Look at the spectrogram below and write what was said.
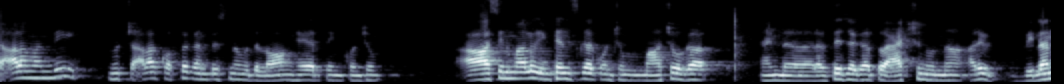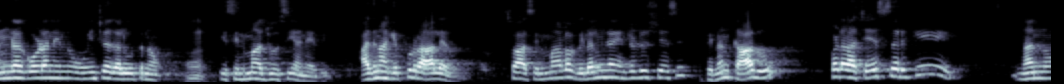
చాలామంది నువ్వు చాలా కొత్తగా కనిపిస్తున్నావు విత్ లాంగ్ హెయిర్ థింగ్ కొంచెం ఆ సినిమాలో ఇంటెన్స్గా కొంచెం మాచోగా అండ్ రవితేజ గారితో యాక్షన్ ఉన్నా అరే విలన్గా కూడా నేను ఊహించగలుగుతున్నావు ఈ సినిమా చూసి అనేది. అది నాకు ఎప్పుడు రాలేదు. సో ఆ సినిమాలో విలన్గా ఇంట్రడ్యూస్ చేసి విలన్ కాదు బట్ అలా చేసేసరికి నన్ను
